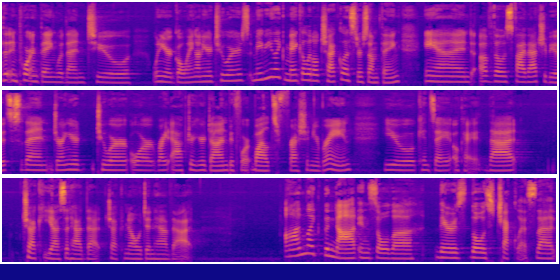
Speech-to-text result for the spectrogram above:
the important thing would then to when you're going on your tours maybe like make a little checklist or something and of those five attributes so then during your tour or right after you're done before while it's fresh in your brain you can say okay that check yes it had that. Check no it didn't have that. On like the knot in Zola, there's those checklists that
